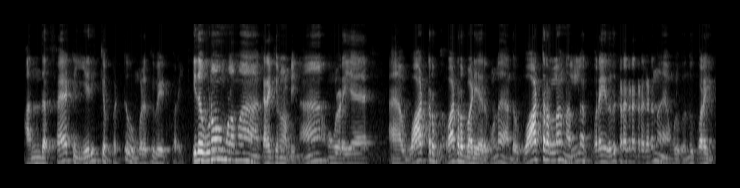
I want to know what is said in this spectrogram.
அந்த ஃபேட் எரிக்கப்பட்டு உங்களுக்கு வெயிட் குறையும். இதை உணவு மூலமாக கரைக்கணும் அப்படின்னா உங்களுடைய வாட்டர் வாட்டர் பாடியாக இருக்கும்ல அந்த வாட்டரெல்லாம் நல்லா குறையிறது கட கட கட கடன்னு உங்களுக்கு வந்து குறையும்.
